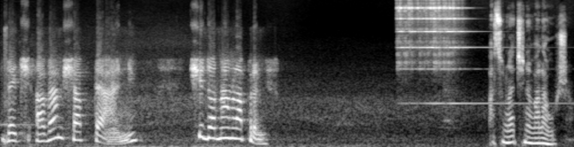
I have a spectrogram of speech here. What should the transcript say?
Deci aveam șapte ani și dormeam la prânz. A sunat cineva la ușă.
